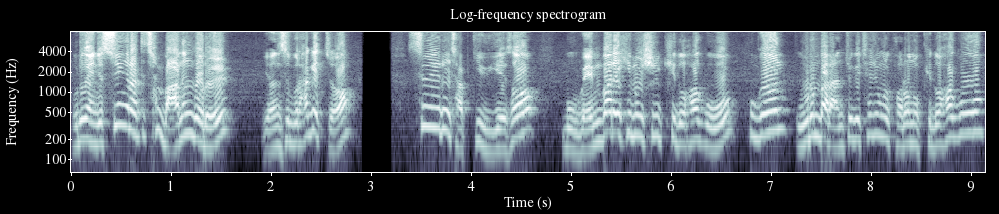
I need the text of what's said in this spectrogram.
우리가 이제 스윙을 할 때 참 많은 거를 연습을 하겠죠. 스윙을 잡기 위해서 뭐 왼발에 힘을 실기도 하고 혹은 오른발 안쪽에 체중을 걸어놓기도 하고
